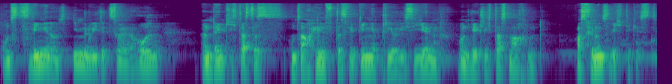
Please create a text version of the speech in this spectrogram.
uns zwingen, uns immer wieder zu erholen, dann denke ich, dass das uns auch hilft, dass wir Dinge priorisieren und wirklich das machen, was für uns wichtig ist.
